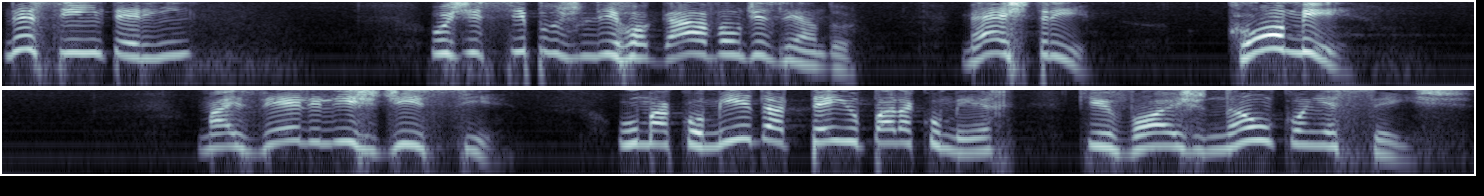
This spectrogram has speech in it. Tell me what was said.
Nesse interim, os discípulos lhe rogavam, dizendo: Mestre, come. Mas ele lhes disse: Uma comida tenho para comer que vós não conheceis.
